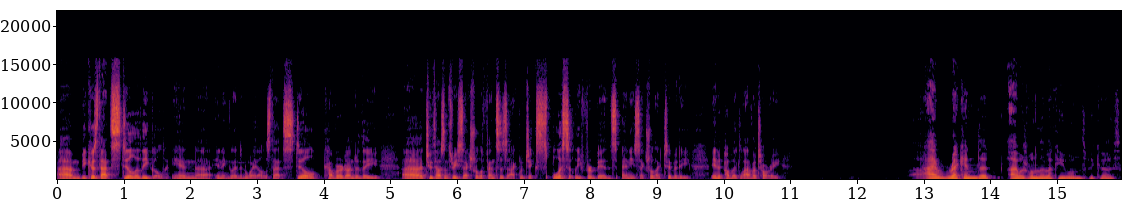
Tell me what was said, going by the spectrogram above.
Um, because that's still illegal in uh, in England and Wales. That's still covered under the uh, 2003 Sexual Offences Act, which explicitly forbids any sexual activity in a public lavatory. I reckon that I was one of the lucky ones because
